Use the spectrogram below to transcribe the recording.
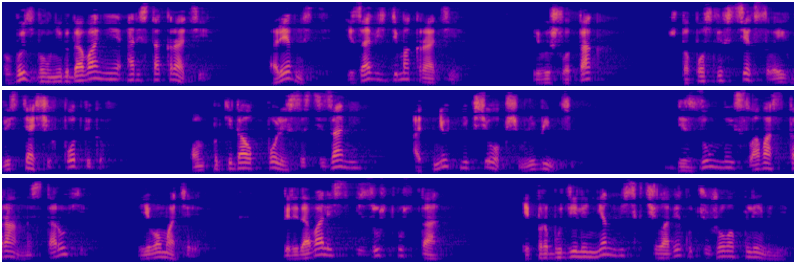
вызвал негодование аристократии, ревность и зависть демократии. И вышло так, что после всех своих блестящих подвигов он покидал поле состязаний отнюдь не всеобщим любимцем. Безумные слова странной старухи, его матери, передавались из уст в уста и пробудили ненависть к человеку чужого племени.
